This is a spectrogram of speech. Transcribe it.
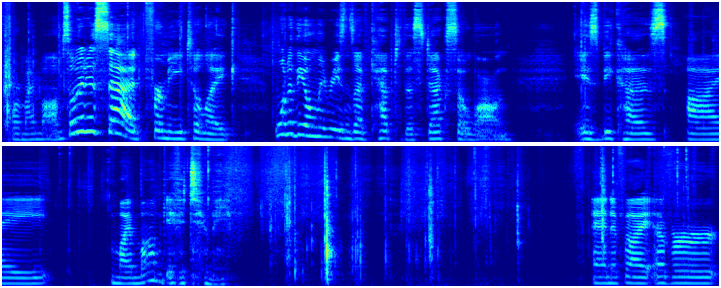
for my mom. So it is sad for me to like, one of the only reasons I've kept this deck so long is because I, my mom gave it to me. And if I ever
